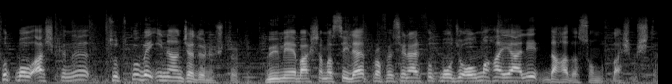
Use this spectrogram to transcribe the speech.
futbol aşkını tutku ve inanca dönüştürdü. Büyümeye başlamasıyla profesyonel futbolcu olma hayali daha da somutlaşmıştı.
